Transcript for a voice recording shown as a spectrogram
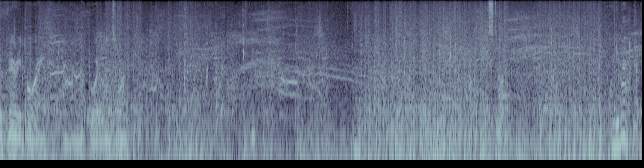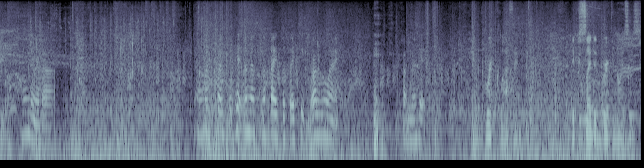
Are very boring in the Borderlands one. Still. Where are you at? There we go. Tell me about it. How am I supposed to hit them in the face if they keep running away from the hit? Brick laughing. Excited brick noises.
